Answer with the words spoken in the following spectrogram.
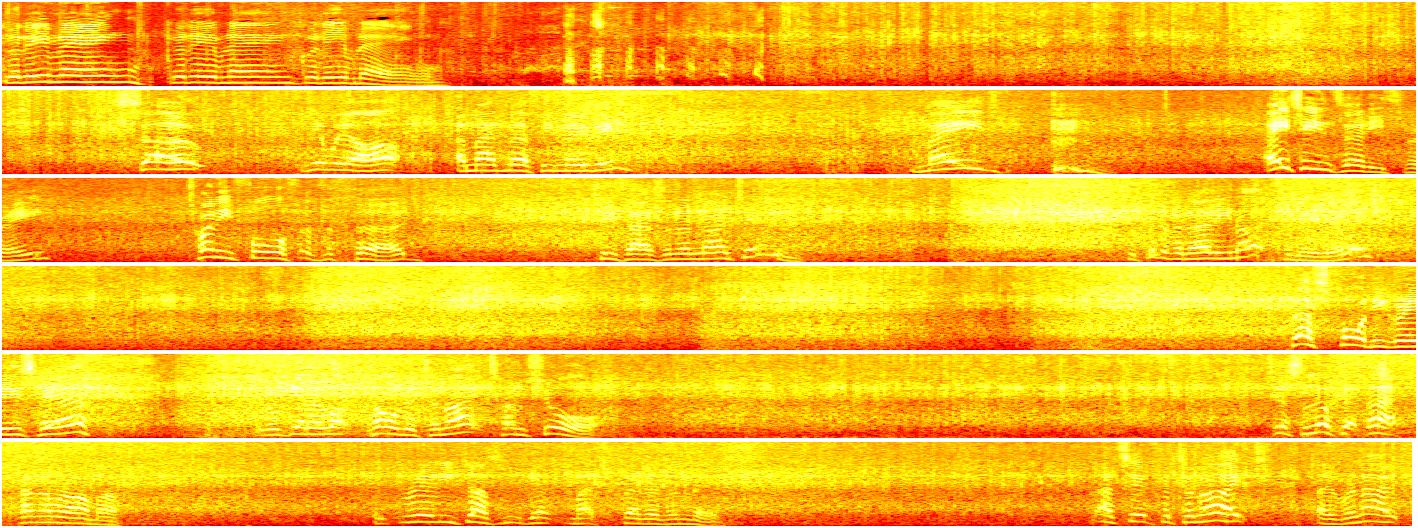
Good evening, good evening, good evening. so, here we are, a Mad Murphy movie, made 1833, 24th of the 3rd, 2019. It's a bit of an early night for me, really. Plus four degrees here. It'll get a lot colder tonight, I'm sure. Just look at that panorama. It really doesn't get much better than this. That's it for tonight. Over and out.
